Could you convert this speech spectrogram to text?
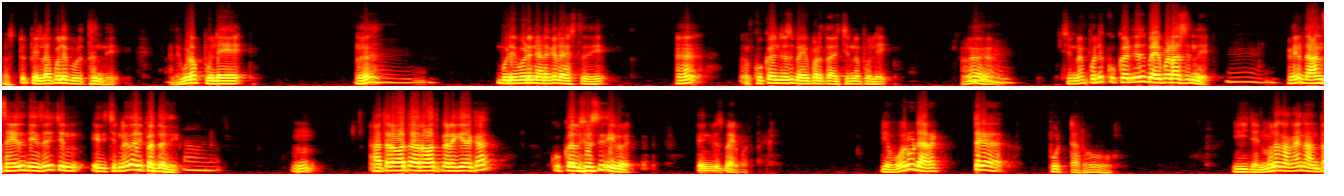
ఫస్ట్ పిల్ల పులి పుడుతుంది. అది కూడా పులే? బుడి బుడి నడకలేస్తుంది? కుక్కని చూసి భయపడుతుంది చిన్న పులి? చిన్న పులి కుక్కని చూసి భయపడాల్సిందే. దాని సైజు దీని సైజు చిన్న ఇది చిన్నది అది పెద్దది. ఆ తర్వాత తర్వాత పెరిగాక కుక్కలు చూసి దీన్ని చూసి భయపడతాయి ఎవరు డైరెక్ట్గా పుట్టరు. ఈ జన్మలో కాకుండా అంత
